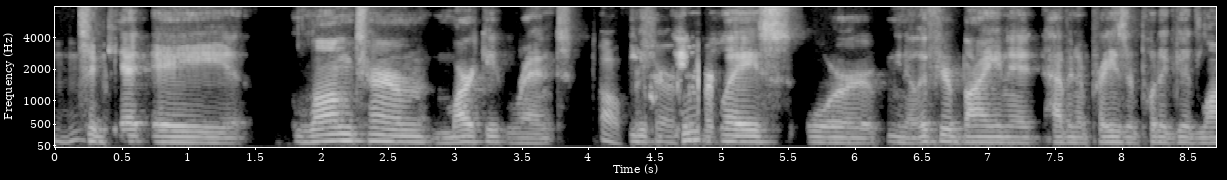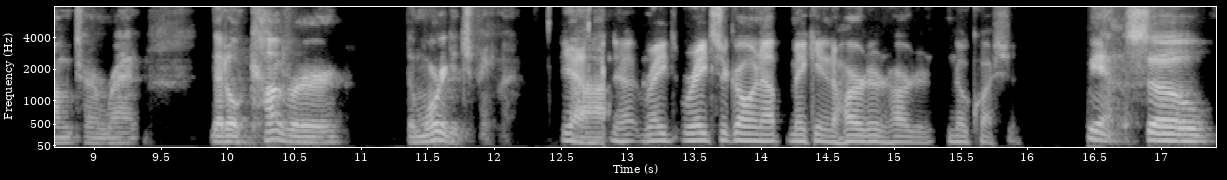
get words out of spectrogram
mm-hmm. to get a long-term market rent Oh, for sure. In place, or you know, if you're buying it, have an appraiser put a good long-term rent that'll cover the mortgage payment. Yeah, uh, rate, rates are going up, making it harder and harder. No question. Yeah. So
